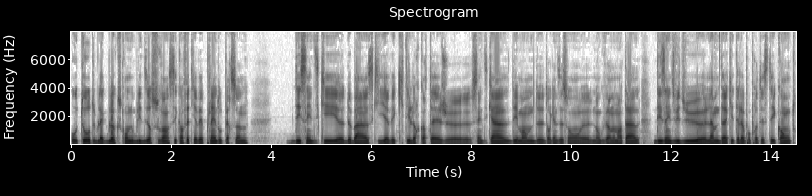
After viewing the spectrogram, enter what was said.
autour du Black Bloc, ce qu'on oublie de dire souvent, c'est qu'en fait, il y avait plein d'autres personnes, des syndiqués euh, de base qui avaient quitté leur cortège euh, syndical, des membres d'organisations non gouvernementales, des individus lambda qui étaient là pour protester contre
